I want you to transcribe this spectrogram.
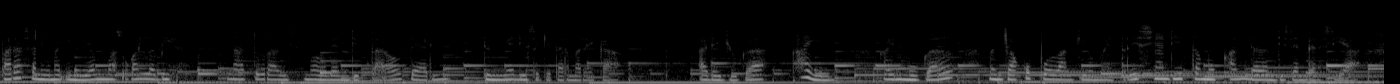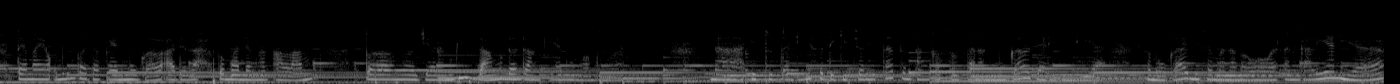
para seniman India memasukkan lebih naturalisme dan detail dari dunia di sekitar mereka. Ada juga kain. Kain Mughal mencakup pola geometris yang ditemukan dalam desain Persia. Tema yang umum pada kain Mughal adalah pemandangan alam, pengejaran bintang, dan rangkaian bunga-bunga. Nah, itu tadi sedikit cerita tentang Kesultanan Mughal dari India. Semoga bisa menambah wawasan kalian ya.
